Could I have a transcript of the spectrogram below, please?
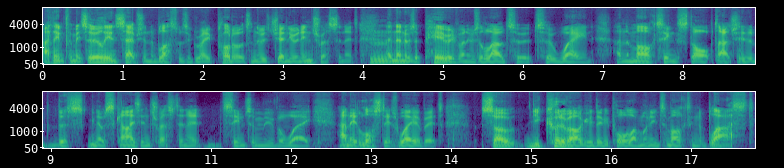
I think from its early inception, the Blast was a great product, and there was genuine interest in it. Mm. And then there was a period when it was allowed to to wane, and the marketing stopped. Actually, the, the you know Sky's interest in it seemed to move away, and it lost its way a bit. So you could have argued that we put all that money into marketing the Blast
